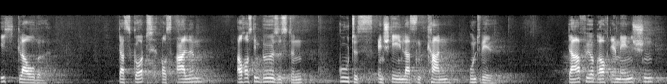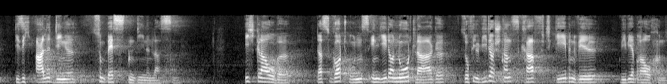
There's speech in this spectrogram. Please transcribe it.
Ich glaube, dass Gott aus allem, auch aus dem Bösesten, Gutes entstehen lassen kann und will. Dafür braucht er Menschen, die sich alle Dinge zum Besten dienen lassen. Ich glaube, dass Gott uns in jeder Notlage so viel Widerstandskraft geben will, wie wir brauchen.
